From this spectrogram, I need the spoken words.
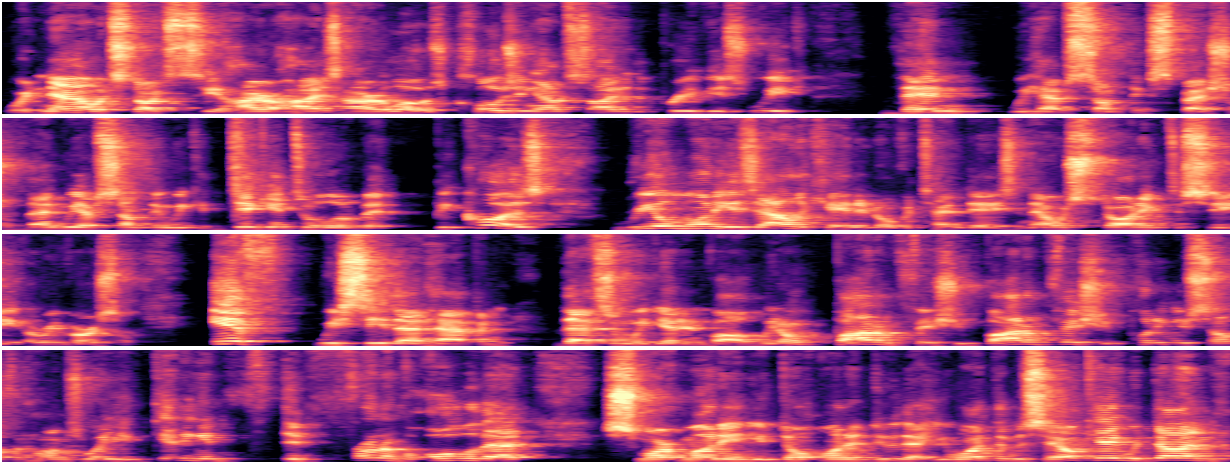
where now it starts to see higher highs, higher lows, closing outside of the previous week. Then we have something special. Then we have something we could dig into a little bit because real money is allocated over 10 days. And now we're starting to see a reversal. If we see that happen, that's when we get involved. We don't bottom fish. You bottom fish, you're putting yourself in harm's way. You're getting in, in front of all of that smart money and you don't want to do that. You want them to say, okay, we're done.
